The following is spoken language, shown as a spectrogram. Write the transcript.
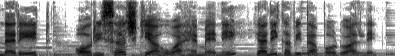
नरेट और रिसर्च किया हुआ है मैंने, यानी कविता पौडवाल ने।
